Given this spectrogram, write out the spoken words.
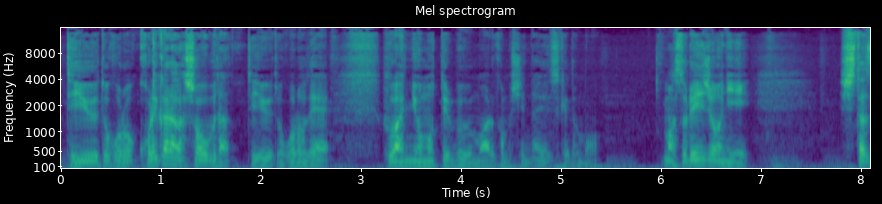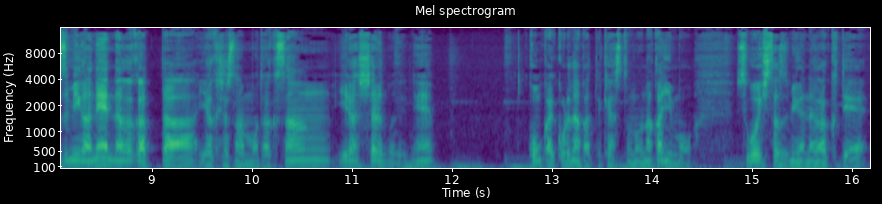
っていうところこれからが勝負だっていうところで不安に思ってる部分もあるかもしれないですけどもまあそれ以上に下積みがね長かった役者さんもたくさんいらっしゃるのでね。今回来れなかったキャストの中にもすごい下積みが長くて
